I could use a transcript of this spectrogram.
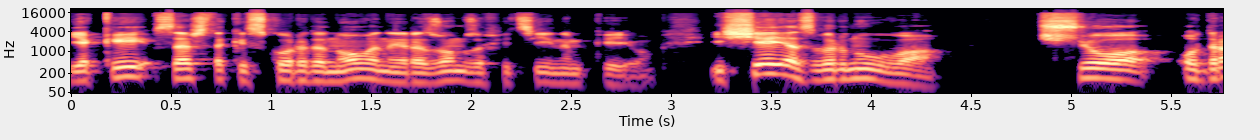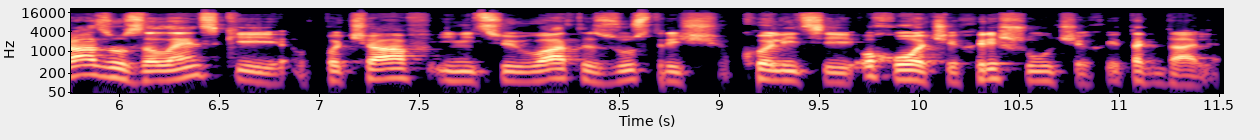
який все ж таки скоординований разом з офіційним Києвом. І ще я зверну увагу, що одразу Зеленський почав ініціювати зустріч коаліції охочих, рішучих і так далі.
